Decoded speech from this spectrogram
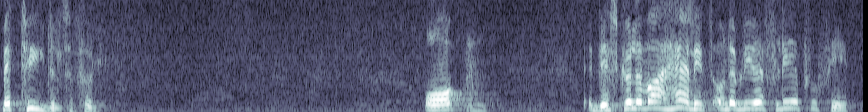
betydelsefull. Och det skulle vara härligt om det blev fler profeter.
